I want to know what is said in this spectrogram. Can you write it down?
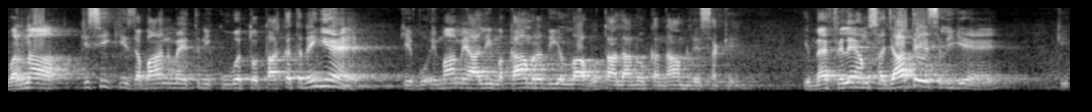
वरना किसी की ज़बान में इतनी क़वत तो ताकत नहीं है कि वो इमाम आली मकाम रदी अल्लाह तु का नाम ले सके। ये महफिलें हम सजाते इसलिए हैं कि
